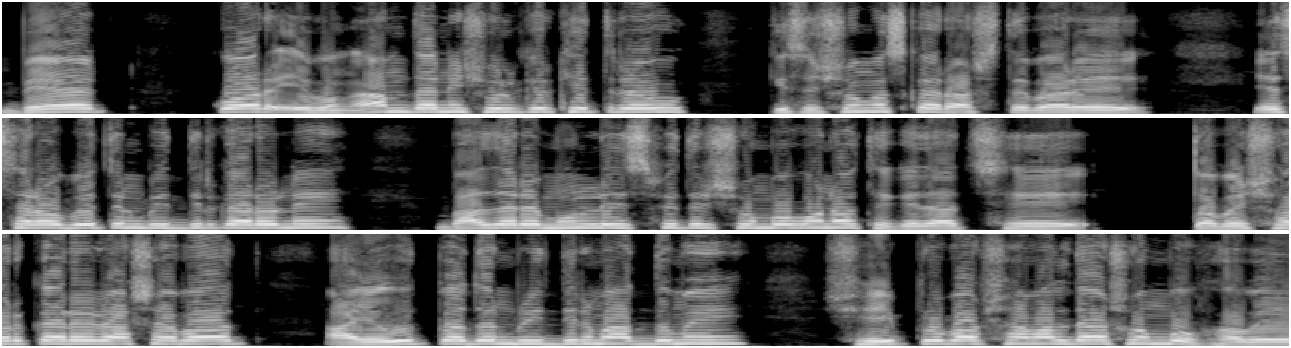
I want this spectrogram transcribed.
ব্যাট, কর এবং আমদানি শুল্কের ক্ষেত্রেও কিছু সংস্কার আসতে পারে। এছাড়াও বেতন বৃদ্ধির কারণে বাজারে মূল্যস্ফীতির সম্ভাবনাও থেকে যাচ্ছে। তবে সরকারের আশাবাদ, আয় উৎপাদন বৃদ্ধির মাধ্যমে সেই প্রভাব সামাল দেওয়া সম্ভব হবে।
